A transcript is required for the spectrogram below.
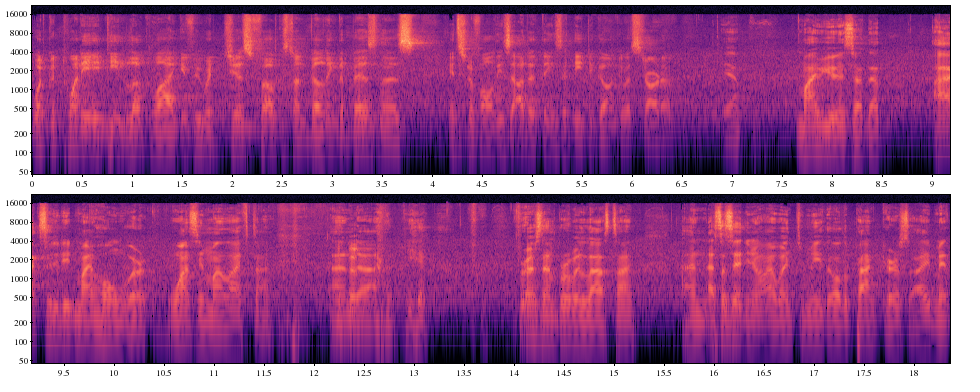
what could 2018 look like if we were just focused on building the business instead of all these other things that need to go into a startup? Yeah. My view is that, that I actually did my homework once in my lifetime. And uh, yeah, first and probably last time. And as I said, you know, I went to meet all the bankers. I met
